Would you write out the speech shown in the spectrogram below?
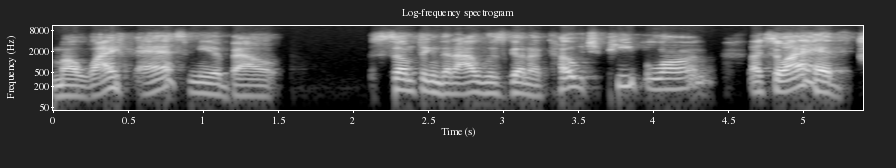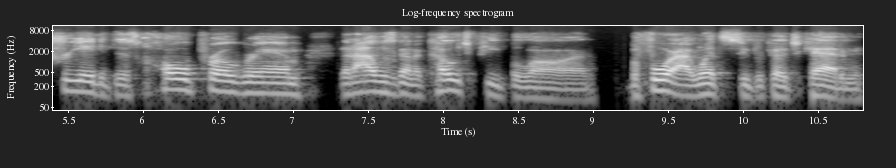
my wife asked me about something that I was going to coach people on. Like, so I had created this whole program that I was going to coach people on before I went to Super Coach Academy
